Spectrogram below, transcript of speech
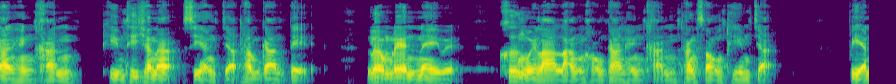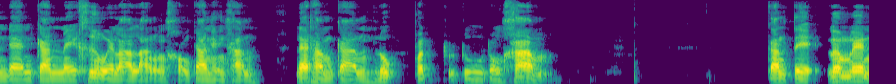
การแข่งขัน ทีมที่ชนะเสี่ยงจะทำการเตะ เริ่มเล่นในครึ่งเวลาหลังของการแข่งขัน ทั้งสองทีมจะเปลี่ยนแดนกันในครึ่งเวลาหลังของการแข่งขัน และทำการลุกประตูตรงข้าม การเตะเริ่มเล่น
